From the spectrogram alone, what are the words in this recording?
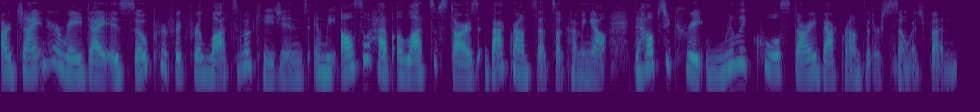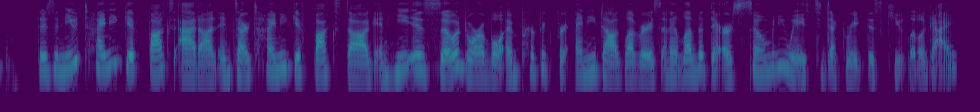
Our Giant Hooray die is so perfect for lots of occasions, and we also have a Lots of Stars background stencil coming out that helps you create really cool starry backgrounds that are so much fun. There's a new tiny gift box add on. It's our tiny gift box dog, and he is so adorable and perfect for any dog lovers. And I love that there are so many ways to decorate this cute little guy.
